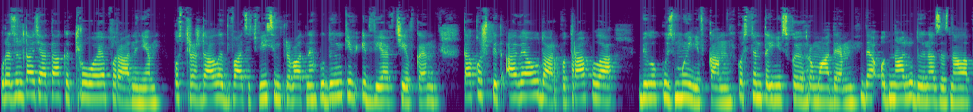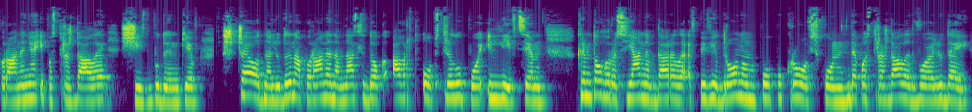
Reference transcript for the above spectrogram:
У результаті атаки троє поранені. Постраждали 28 приватних будинків і дві автівки. Також під авіаудар потрапила Білокузьминівка Костянтинівської громади, де одна людина зазнала поранення і постраждали шість будинків. Ще одна людина поранена внаслідок артобстрілу по Іллівці. Крім того, росіяни вдарили fpv дроном по Покровську, де постраждали двоє людей.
